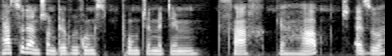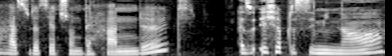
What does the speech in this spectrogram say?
Hast du dann schon Berührungspunkte mit dem Fach gehabt? Also hast du das jetzt schon behandelt? Also ich habe das Seminar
